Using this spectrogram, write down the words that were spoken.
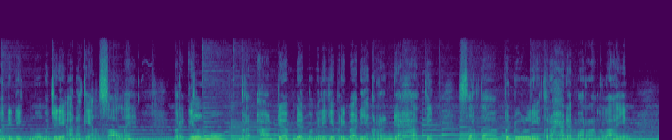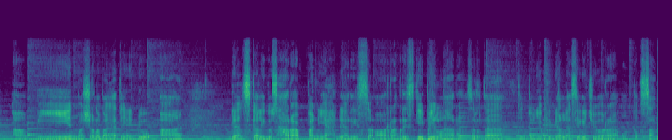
mendidikmu menjadi anak yang saleh, berilmu, beradab, dan memiliki pribadi yang rendah hati, serta peduli terhadap orang lain. Amin. Masya Allah banget ini doa dan sekaligus harapan ya dari seorang Rizky Bilar serta tentunya Bunda Lesti Kejora untuk sang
